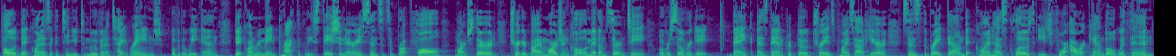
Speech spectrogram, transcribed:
followed Bitcoin as it continued to move in a tight range over the weekend. Bitcoin remained practically stationary since its abrupt fall March 3rd, triggered by a margin call amid uncertainty over Silvergate Bank, as Dan Crypto Trades points out here. Since the breakdown, Bitcoin has closed each four hour candle within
